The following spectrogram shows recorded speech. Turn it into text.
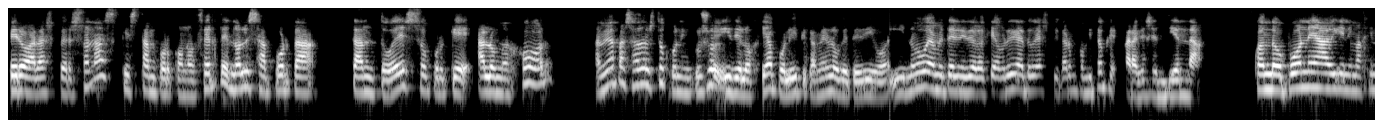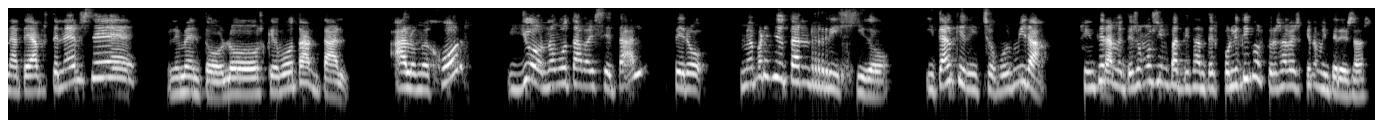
pero a las personas que están por conocerte no les aporta tanto eso, porque a lo mejor a mí me ha pasado esto con incluso ideología política, mira lo que te digo, y no me voy a meter en ideología política, te voy a explicar un poquito para que se entienda. Cuando pone a alguien, imagínate, abstenerse, alimento, los que votan tal. A lo mejor yo no votaba ese tal, pero me ha parecido tan rígido y tal que he dicho, pues mira, sinceramente somos simpatizantes políticos, pero sabes que no me interesas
